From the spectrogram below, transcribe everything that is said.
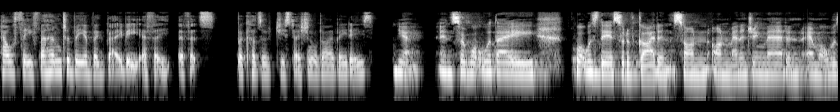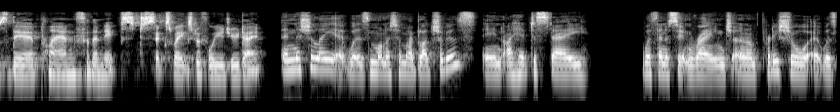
healthy for him to be a big baby if he, if it's because of gestational diabetes. Yeah. And so what were they what was their sort of guidance on on managing that and, and what was their plan for the next six weeks before your due date? Initially it was monitor my blood sugars and I had to stay within a certain range and I'm pretty sure it was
